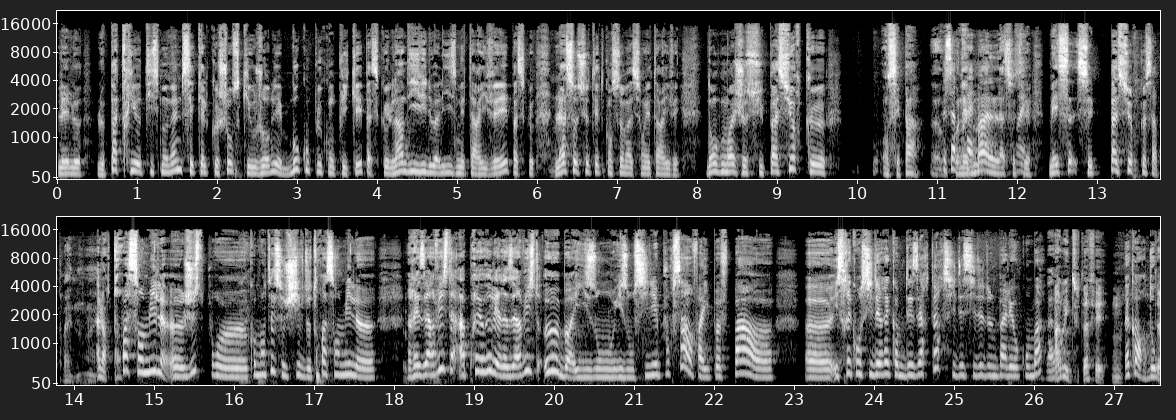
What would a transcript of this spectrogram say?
le, le, patriotisme même, c'est quelque chose qui aujourd'hui est beaucoup plus compliqué parce que l'individualisme est arrivé, parce que la société de consommation est arrivée. Donc moi, je ne suis pas sûr que on ne sait pas. on connaît mal la société. Mais c'est pas sûr que ça prenne. Alors 300 000, euh, juste pour euh, commenter ce chiffre de 300 000 euh, réservistes. A priori, les réservistes, eux, bah, ils ont ils ont signé pour ça. Enfin, ils peuvent pas. ils seraient considérés comme déserteurs s'ils décidaient de ne pas aller au combat. Ah oui, tout à fait. D'accord. Donc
